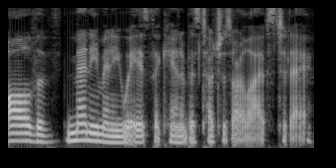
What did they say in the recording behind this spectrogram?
all the many, many ways that cannabis touches our lives today.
